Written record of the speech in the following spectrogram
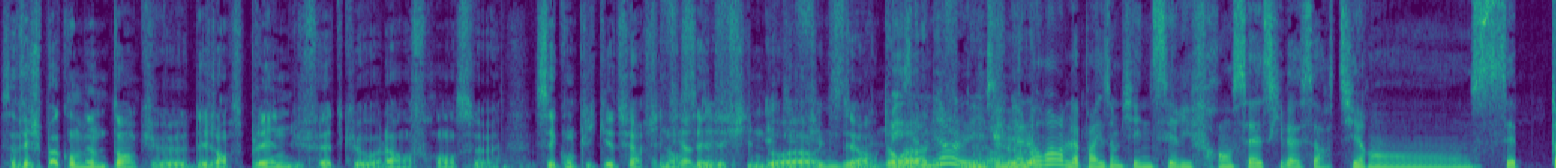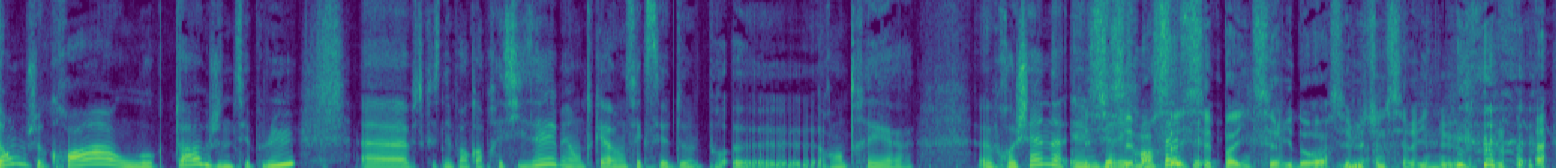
ça fait je sais pas combien de temps que des gens se plaignent du fait que voilà en France euh, c'est compliqué de faire financer Faire des, des- films et des d'horreur, films etc. de- Mais ils aiment bien, ils aiment bien l'horreur. Là, par exemple, il y a une série française qui va sortir en septembre, je crois, ou octobre, je ne sais plus, euh, parce que ce n'est pas encore précisé, mais en tout cas, on sait que c'est de euh, rentrée prochaine. Mais une si série c'est Marseille, française, c'est pas une série d'horreur, c'est juste une série nulle.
